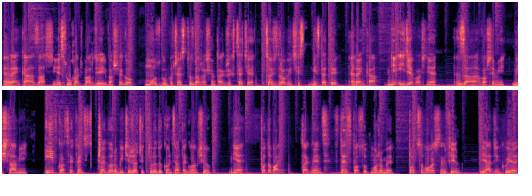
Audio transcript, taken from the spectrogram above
ręka zacznie słuchać bardziej waszego mózgu, bo często zdarza się tak, że chcecie coś zrobić, jest niestety ręka nie idzie właśnie za waszymi myślami i w konsekwencji czego robicie rzeczy, które do końca tak wam się nie podobają. Tak więc w ten sposób możemy podsumować ten film. Ja dziękuję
